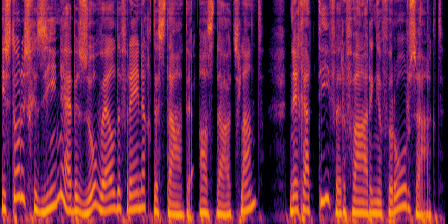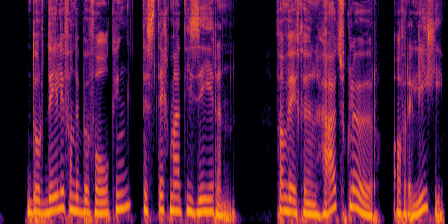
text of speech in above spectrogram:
Historisch gezien hebben zowel de Verenigde Staten als Duitsland negatieve ervaringen veroorzaakt door delen van de bevolking te stigmatiseren vanwege hun huidskleur of religie.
